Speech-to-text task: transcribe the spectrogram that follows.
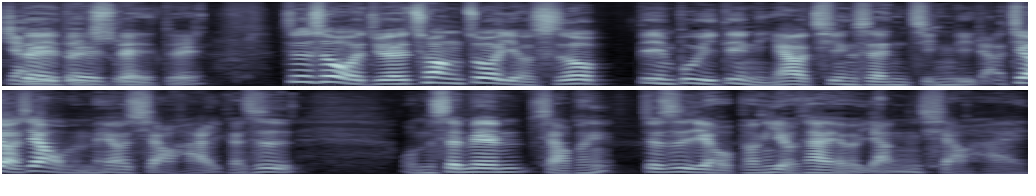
这样一本书。对对对对，就是说，我觉得创作有时候并不一定你要亲身经历的，就好像我们没有小孩，可是我们身边小朋友就是有朋友他有养小孩，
